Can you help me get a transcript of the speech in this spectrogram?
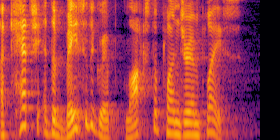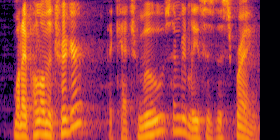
A catch at the base of the grip locks the plunger in place. When I pull on the trigger, the catch moves and releases the spring.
